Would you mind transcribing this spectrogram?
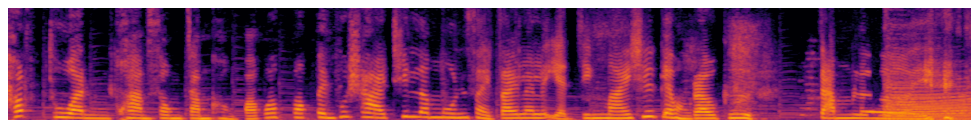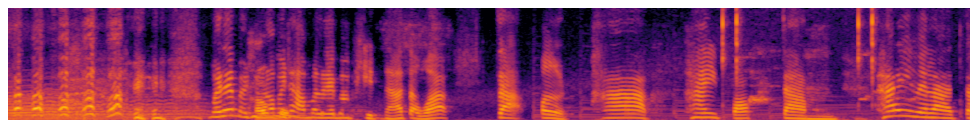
ทบทวนความทรงจำของป๊อกว่าป๊อกเป็นผู้ชายที่ละมุนใส่ใจรายละเอียดจริงไหมชื่อเกมของเราคือจำเลย ไม่ได้หมายถึงเราไปทำอะไรมาผิดนะ แต่ว่าจะเปิดภาพให้ป๊อกจำให้เวลาจ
